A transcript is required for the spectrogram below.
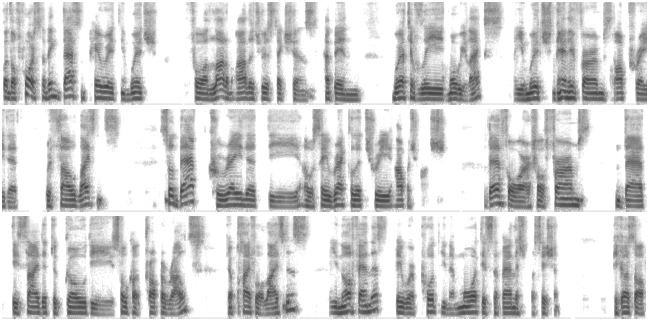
But of course, I think that's a period in which for a lot of other jurisdictions have been relatively more relaxed, in which many firms operated without license. So that created the, I would say, regulatory arbitrage. Therefore, for firms that decided to go the so-called proper routes to apply for a license, in all fairness, they were put in a more disadvantaged position because of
